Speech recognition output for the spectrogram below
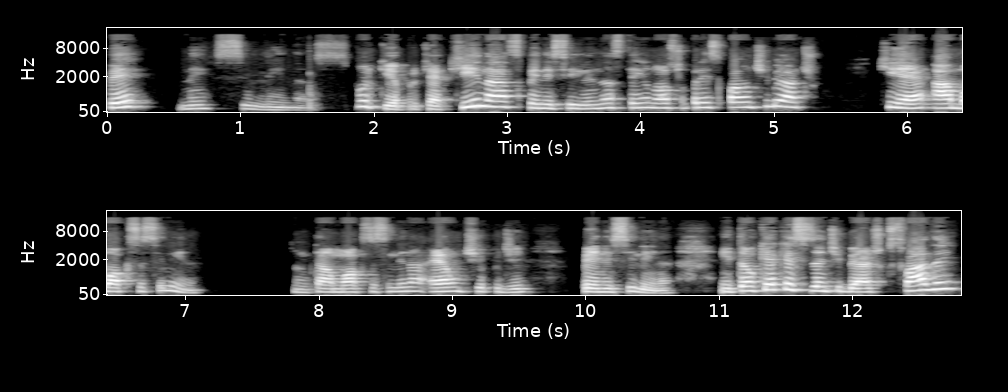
penicilinas. Por quê? Porque aqui nas penicilinas tem o nosso principal antibiótico, que é a amoxicilina. Então, a amoxicilina é um tipo de penicilina. Então, o que é que esses antibióticos fazem?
